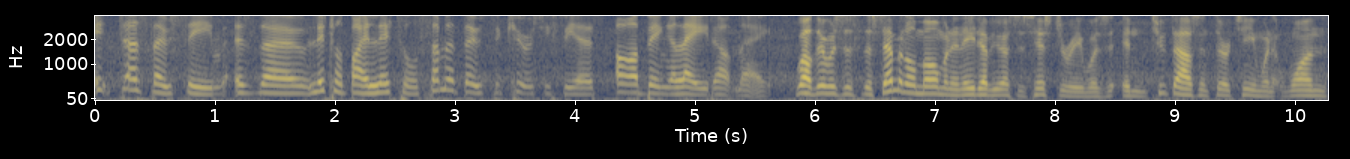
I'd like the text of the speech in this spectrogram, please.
it does, though, seem as though little by little some of those security fears are being allayed, aren't they? Well, there was this, the seminal moment in AWS's history was in 2013 when it won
